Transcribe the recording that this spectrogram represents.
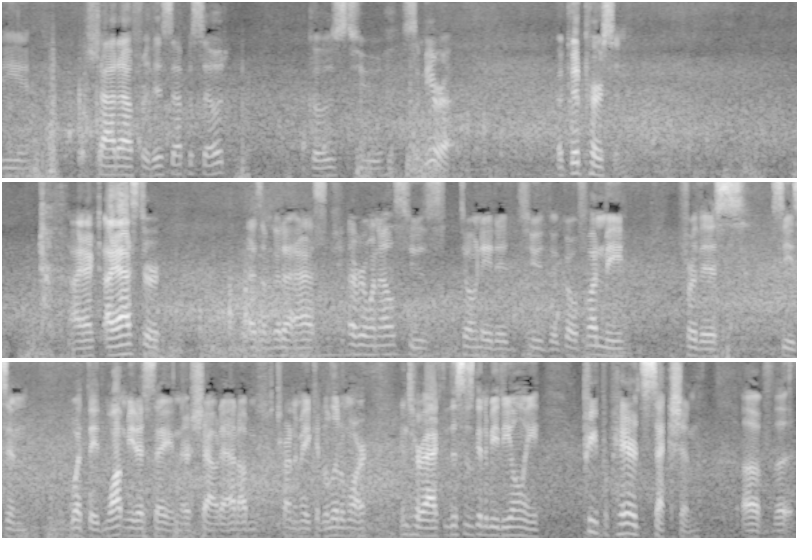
The shout out for this episode goes to Samira, a good person. I, I asked her, as I'm going to ask everyone else who's donated to the GoFundMe for this season, what they'd want me to say in their shout out. I'm trying to make it a little more interactive. This is going to be the only pre prepared section of the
